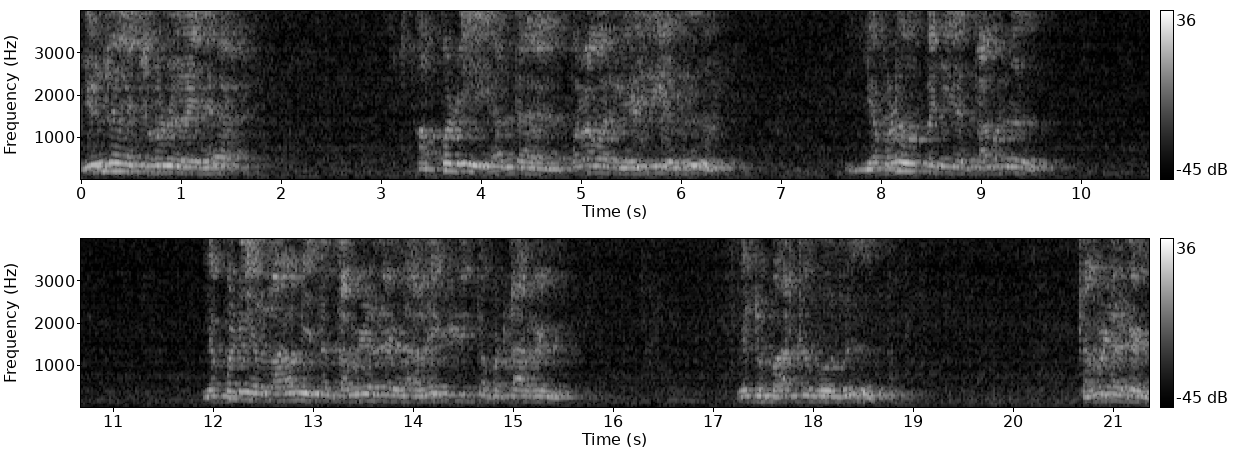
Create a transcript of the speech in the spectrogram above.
இன்றைய சூழ்நிலையில அப்படி அந்த புலவர் எழுதியது எவ்வளவு பெரிய தவறு. எப்படியெல்லாம் இந்த தமிழர்கள் அலைக்கழிக்கப்பட்டார்கள் என்று பார்க்கும்போது தமிழர்கள்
